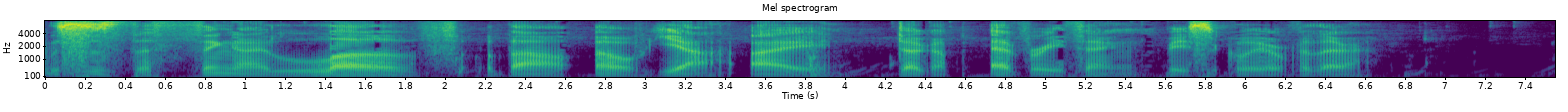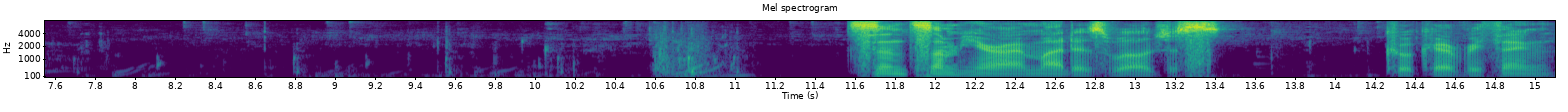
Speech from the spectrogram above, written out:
This is the thing I love about... Oh, yeah, I dug up everything, basically, over there. Since I'm here, I might as well just cook everything.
